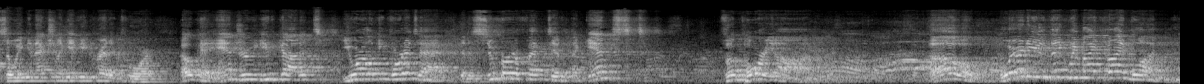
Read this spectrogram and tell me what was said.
so we can actually give you credit for it. Okay, Andrew, you've got it. You are looking for an attack that is super effective against Vaporeon. Oh, where do you think we might find one?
